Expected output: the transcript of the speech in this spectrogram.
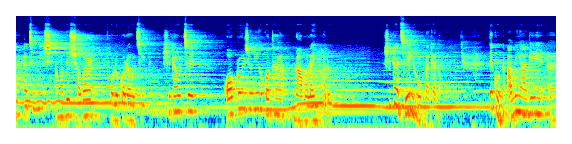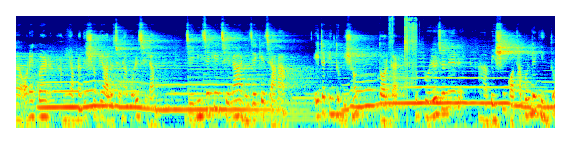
একটা জিনিস আমাদের সবার ফলো করা উচিত, সেটা হচ্ছে অপ্রয়োজনীয় কথা না বলাই ভালো। সেটা যেই হোক না কেন। দেখুন, আমি আগে অনেকবার আমি আপনাদের সঙ্গে আলোচনা করেছিলাম যে নিজেকে চেনা, নিজেকে জানা, এটা কিন্তু ভীষণ দরকার। প্রয়োজনের বেশি কথা বললে কিন্তু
